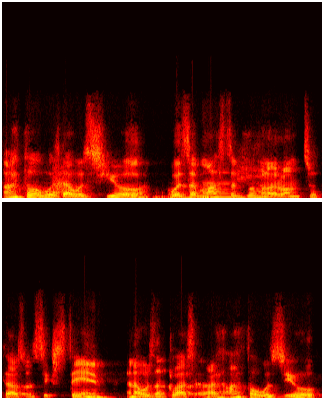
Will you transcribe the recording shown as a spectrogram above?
I thought was that was you. It was a master Uh. groomer around 2016, and I was in class. I, I thought it was you.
